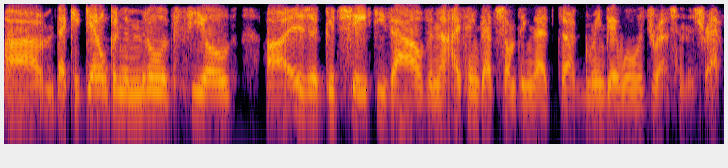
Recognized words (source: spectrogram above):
uh, that could get open in the middle of the field uh, is a good safety valve, and I think that's something that uh, Green Bay will address in this draft.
